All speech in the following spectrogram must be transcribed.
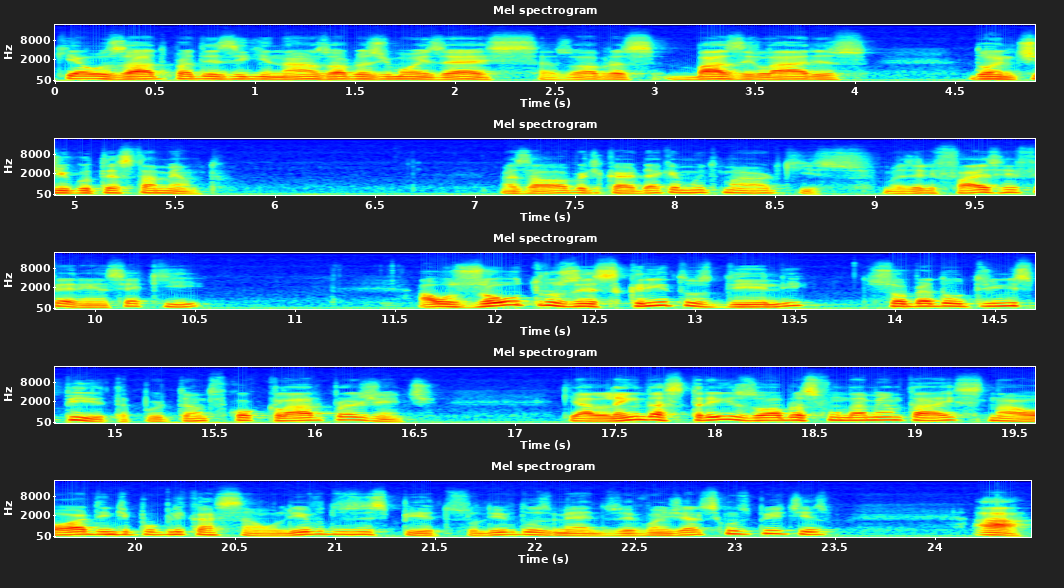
que é usado para designar as obras de Moisés, as obras basilares do Antigo Testamento. Mas a obra de Kardec é muito maior que isso. Mas ele faz referência aqui aos outros escritos dele sobre a doutrina espírita. Portanto, ficou claro para a gente que, além das três obras fundamentais, na ordem de publicação, o Livro dos Espíritos, o Livro dos Médios, o Evangelho segundo o Espiritismo, há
